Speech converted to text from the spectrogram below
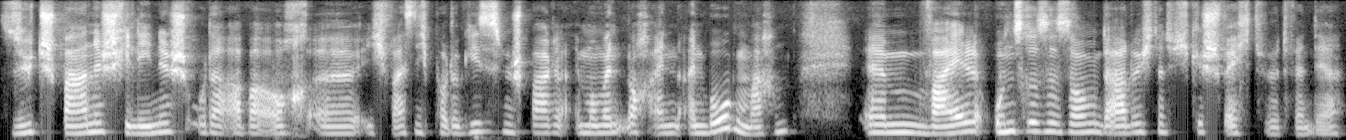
südspanisch, chilenisch oder aber auch, äh, ich weiß nicht, portugiesischen Spargel im Moment noch einen, einen Bogen machen, ähm, weil unsere Saison dadurch natürlich geschwächt wird, wenn der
